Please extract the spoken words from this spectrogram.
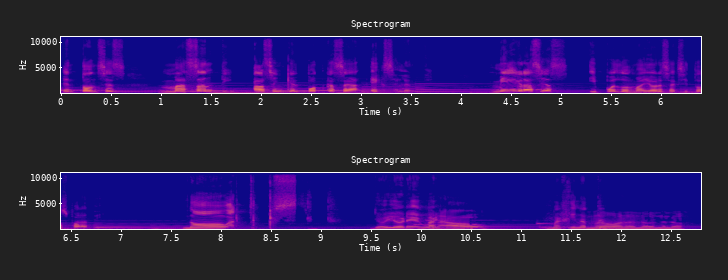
Entonces, Masanti hacen que el podcast sea excelente. Mil gracias y pues los mayores éxitos para ti. No, pues, yo lloré, güey. Imagínate. No, no, no, no, no.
